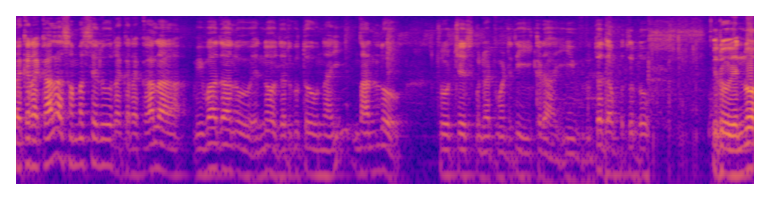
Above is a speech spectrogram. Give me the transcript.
రకరకాల సమస్యలు రకరకాల వివాదాలు ఎన్నో జరుగుతూ ఉన్నాయి. దానిలో చోటు చేసుకున్నటువంటిది ఇక్కడ ఈ వృద్ధ దంపతులు. వీరు ఎన్నో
